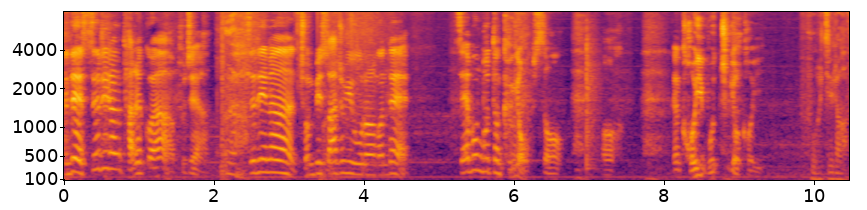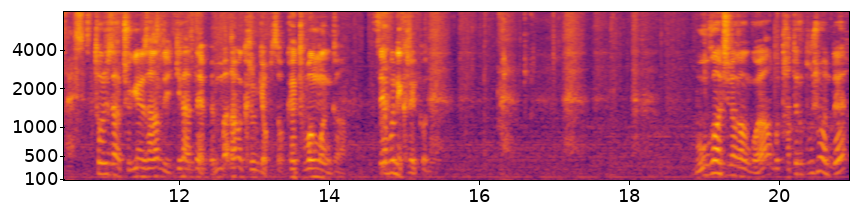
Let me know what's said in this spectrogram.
근데 3랑 다를 거야 부재야. 3는 좀비 쏴 죽이고 그러는 건데 세븐부터는 그게 없어. 어. 그냥 거의 못 죽여 거의. What's it all this? 스토리상 죽이는 사람도 있긴 한데 웬만하면 그런 게 없어. 그냥 도망만 가. 세븐이 그랬거든. 뭐가 지나간 거야? 뭐 다대로 부셨는데?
